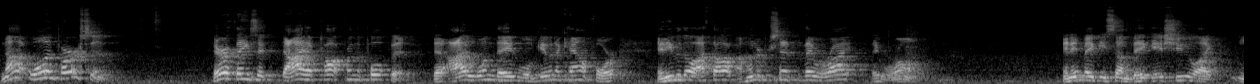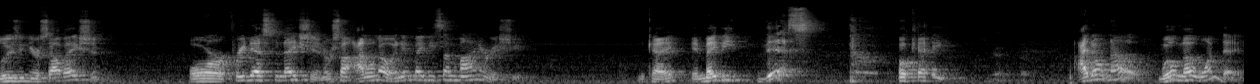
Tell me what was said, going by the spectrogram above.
Not one person. There are things that I have taught from the pulpit that I one day will give an account for, and even though I thought 100% that they were right, they were wrong. And it may be some big issue like losing your salvation or predestination or something, I don't know, and it may be some minor issue. Okay? It may be this. okay? I don't know. We'll know one day.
